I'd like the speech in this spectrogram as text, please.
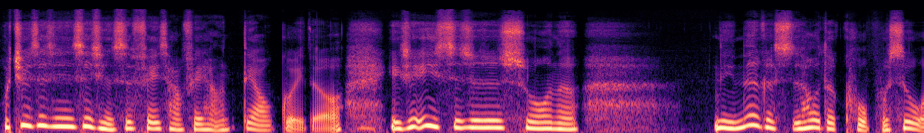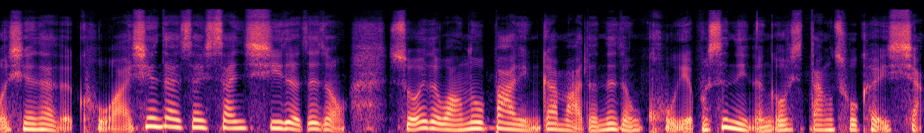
我觉得这件事情是非常非常吊诡的哦，也就意思就是说呢。你那个时候的苦不是我现在的苦啊！现在在山西的这种所谓的网络霸凌干嘛的那种苦，也不是你能够当初可以想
